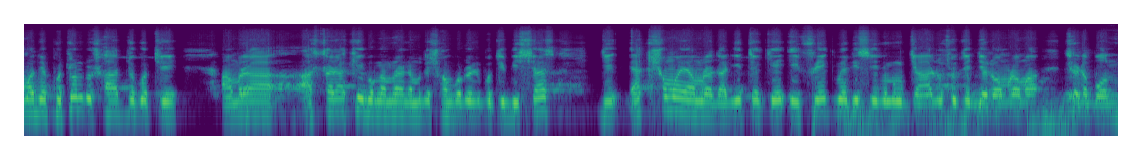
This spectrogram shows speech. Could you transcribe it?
আমাদের প্রচণ্ড সাহায্য করছে। আমরা আস্থা রাখি এবং আমরা আমাদের সংগঠনের প্রতি বিশ্বাস যে এক সময় আমরা দাঁড়িয়ে থেকে এই ফেক মেডিসিন এবং জাল ওষুধের যে রমরমা, সেটা বন্ধ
